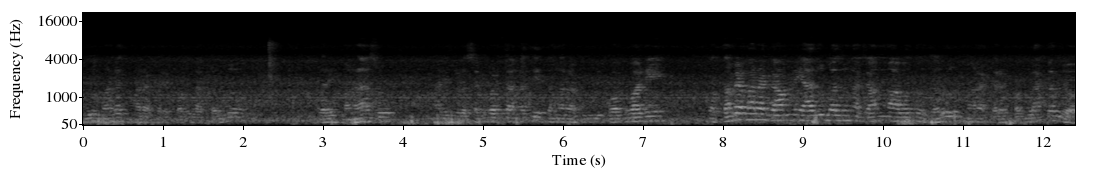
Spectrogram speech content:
ગુરુ મહારાજ મારા ઘરે પગલાં કરજો ગરીબ માણસો, મારી જોડે સગવડતા નથી, તમારા સુધી પગવાની તો તમે મારા ગામની આજુબાજુના ગામમાં આવો તો જરૂર મારા ઘરે પગલાં કરજો.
